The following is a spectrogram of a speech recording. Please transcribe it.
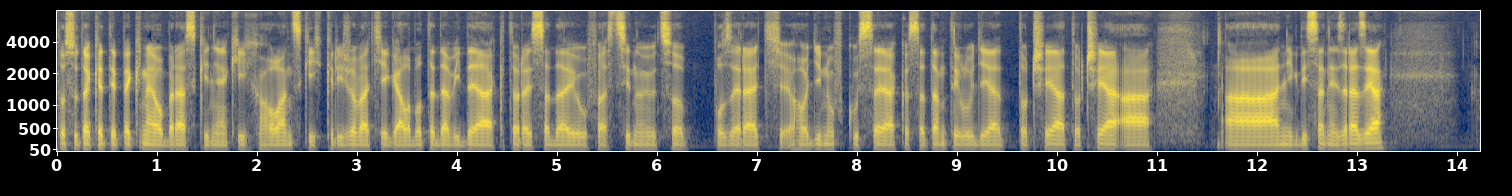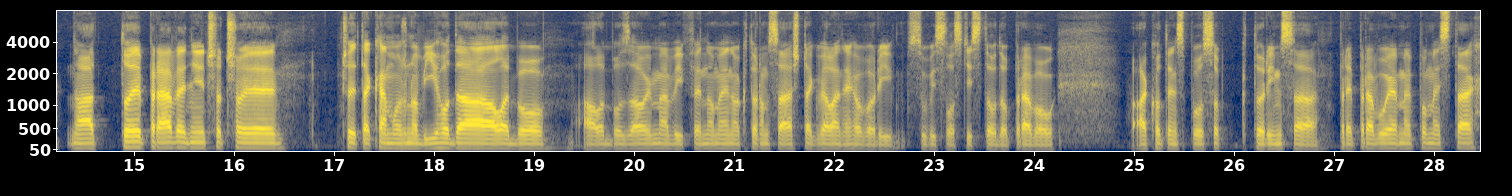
To sú také tie pekné obrázky nejakých holandských kryžovatiek alebo teda videá, ktoré sa dajú fascinujúco pozerať hodinu v kuse, ako sa tam tí ľudia točia točia a, a nikdy sa nezrazia. No a to je práve niečo, čo je, čo je taká možno výhoda alebo alebo zaujímavý fenomén, o ktorom sa až tak veľa nehovorí v súvislosti s tou dopravou. Ako ten spôsob, ktorým sa prepravujeme po mestách,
